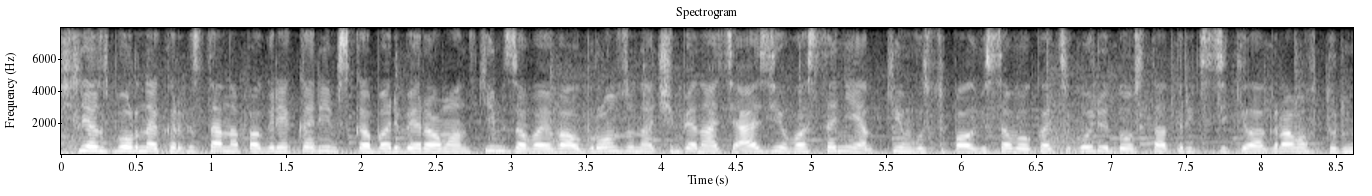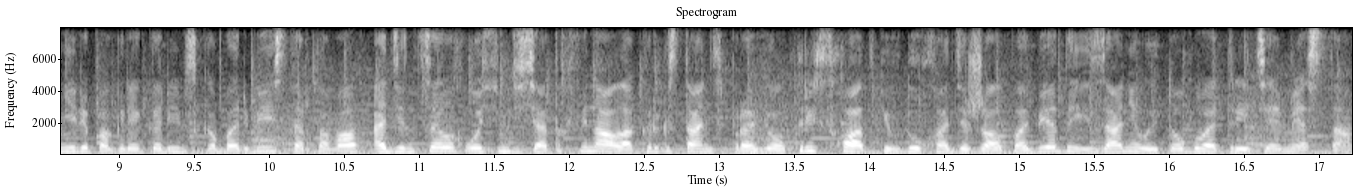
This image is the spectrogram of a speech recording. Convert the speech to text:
Член сборной Кыргызстана по греко-римской борьбе Роман Ким завоевал бронзу на чемпионате Азии в Астане. Ким выступал в весовой категории до 130 килограммов в турнире по греко-римской борьбе и стартовал 1,8 финала. Кыргызстанец провел три схватки в духе, одержал победы и занял итоговое третье место.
